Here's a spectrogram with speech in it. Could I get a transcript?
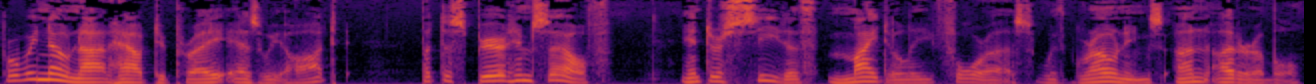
For we know not how to pray as we ought, but the Spirit himself intercedeth mightily for us with groanings unutterable,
